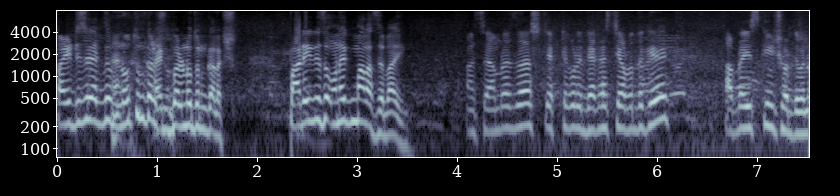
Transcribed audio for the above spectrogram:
পাইটিসের একদম হ্যাঁ, নতুন কালেকশন একবার নতুন কালেকশন পার্টি ড্রেস অনেক মাল আছে ভাই। আচ্ছা আমরা জাস্ট একটা করে দেখাচ্ছি আপনাদেরকে। আপনার স্ক্রিনশট দেবেন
